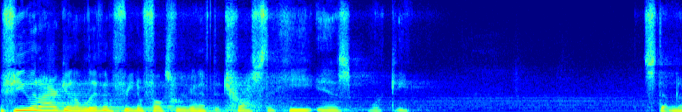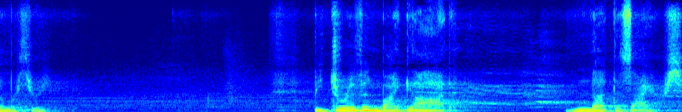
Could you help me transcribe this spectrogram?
If you and I are going to live in freedom, folks, we're going to have to trust that He is working. Step number three be driven by God, not desires.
